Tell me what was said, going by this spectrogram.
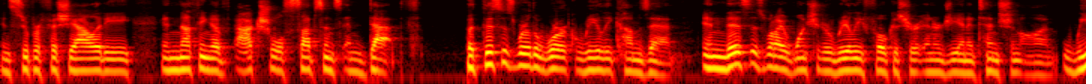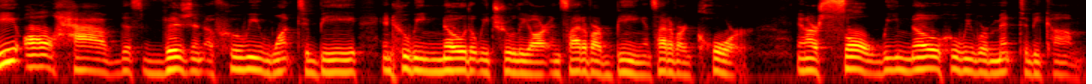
and superficiality and nothing of actual substance and depth. But this is where the work really comes in. And this is what I want you to really focus your energy and attention on. We all have this vision of who we want to be and who we know that we truly are inside of our being, inside of our core. In our soul, we know who we were meant to become.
